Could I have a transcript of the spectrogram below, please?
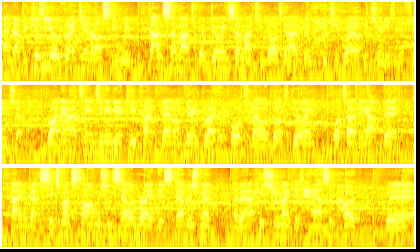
And uh, because of your great generosity, we've done so much, we're doing so much, and God's going to open heaps of great opportunities in the future. Right now, our team's in India, keep praying for them. I'm hearing great reports about what God's doing, what's opening up there. Uh, in about six months' time, we should celebrate the establishment of our History Makers House of Hope where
